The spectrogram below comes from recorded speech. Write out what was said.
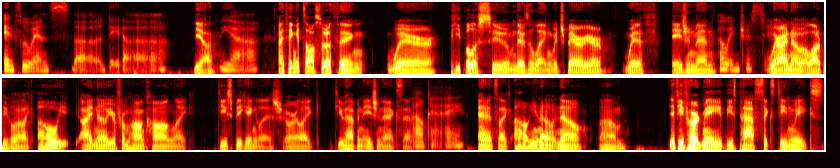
influence the data. Yeah. Yeah. I think it's also a thing where people assume there's a language barrier with Asian men. Oh, interesting. Where I know a lot of people are like, "Oh, I know you're from Hong Kong. Like, do you speak English or like do you have an Asian accent?" Okay. And it's like, "Oh, you know, no. Um, if you've heard me these past 16 weeks,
